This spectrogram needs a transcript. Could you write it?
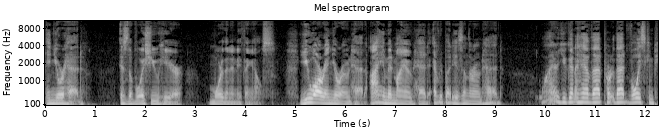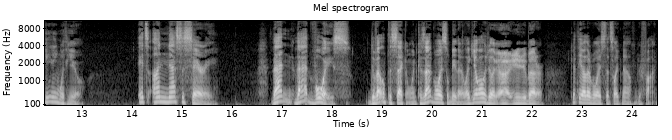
in your head is the voice you hear more than anything else. You are in your own head. I am in my own head. Everybody is in their own head. Why are you going to have that per- that voice competing with you? It's unnecessary. That that voice, develop the second one because that voice will be there. Like you'll always be like, "Oh, you need to do better." Get the other voice that's like, "No, you're fine."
